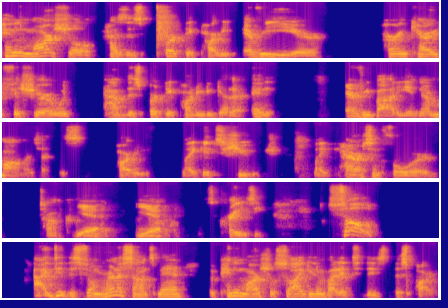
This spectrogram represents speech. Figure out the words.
Penny Marshall has this birthday party every year. Her and Carrie Fisher would have this birthday party together, and everybody and their mamas at this party. Like it's huge. Like Harrison Ford, Tom Cruise. Yeah, yeah. It's crazy. So I did this film Renaissance Man with Penny Marshall, so I get invited to this this party.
